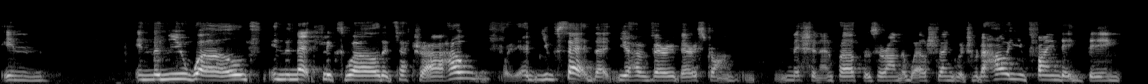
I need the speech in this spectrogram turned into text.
in in the new world, in the Netflix world, etc. How you've said that you have a very very strong mission and purpose around the Welsh language, but how are you finding being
